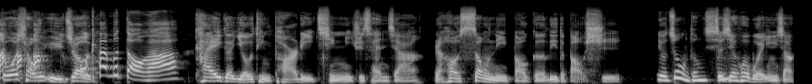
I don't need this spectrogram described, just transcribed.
多重宇宙我看不懂啊，开一个游艇 party，请你去参加，然后送你宝格丽的宝石，有这种东西？这些会不会影响？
